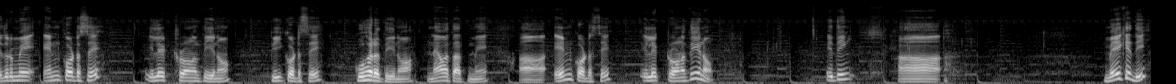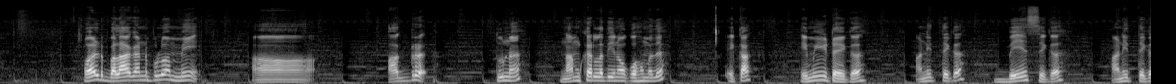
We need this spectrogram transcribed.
එතුර මේ එන් කොටසේ ඉලෙක්ට්‍රෝන තියනවා. ප කොටසේ කුහර තියනවා. නැවතත් මේ එන් කොටසේ ඉලෙක්ට්‍රෝන තියෙනවා. ඉතිං මේකෙදි වල්ට බලාගන්න පුළුවන් මේ අග්‍ර තුන නම් කරලා තියනව කොහොමද? එකක් එමීට එක අනිත් එක බේස් එක අනිත් එක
